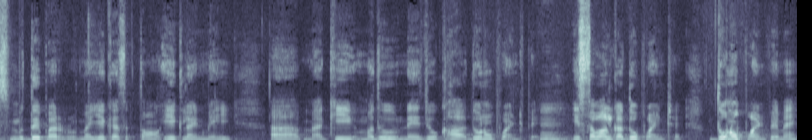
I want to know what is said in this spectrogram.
इस मुद्दे पर मैं ये कह सकता हूँ एक लाइन में ही अ, कि मधु ने जो कहा दोनों पॉइंट पे इस सवाल का दो पॉइंट है। दोनों पॉइंट पे मैं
